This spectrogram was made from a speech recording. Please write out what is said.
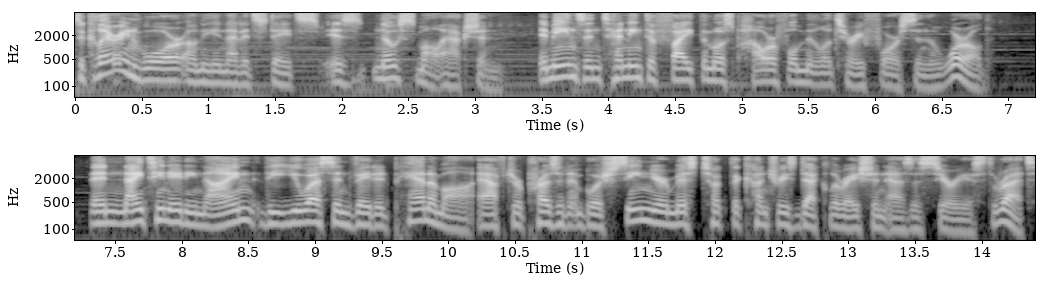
Declaring war on the United States is no small action. It means intending to fight the most powerful military force in the world. In 1989, the U.S. invaded Panama after President Bush Sr. mistook the country's declaration as a serious threat.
